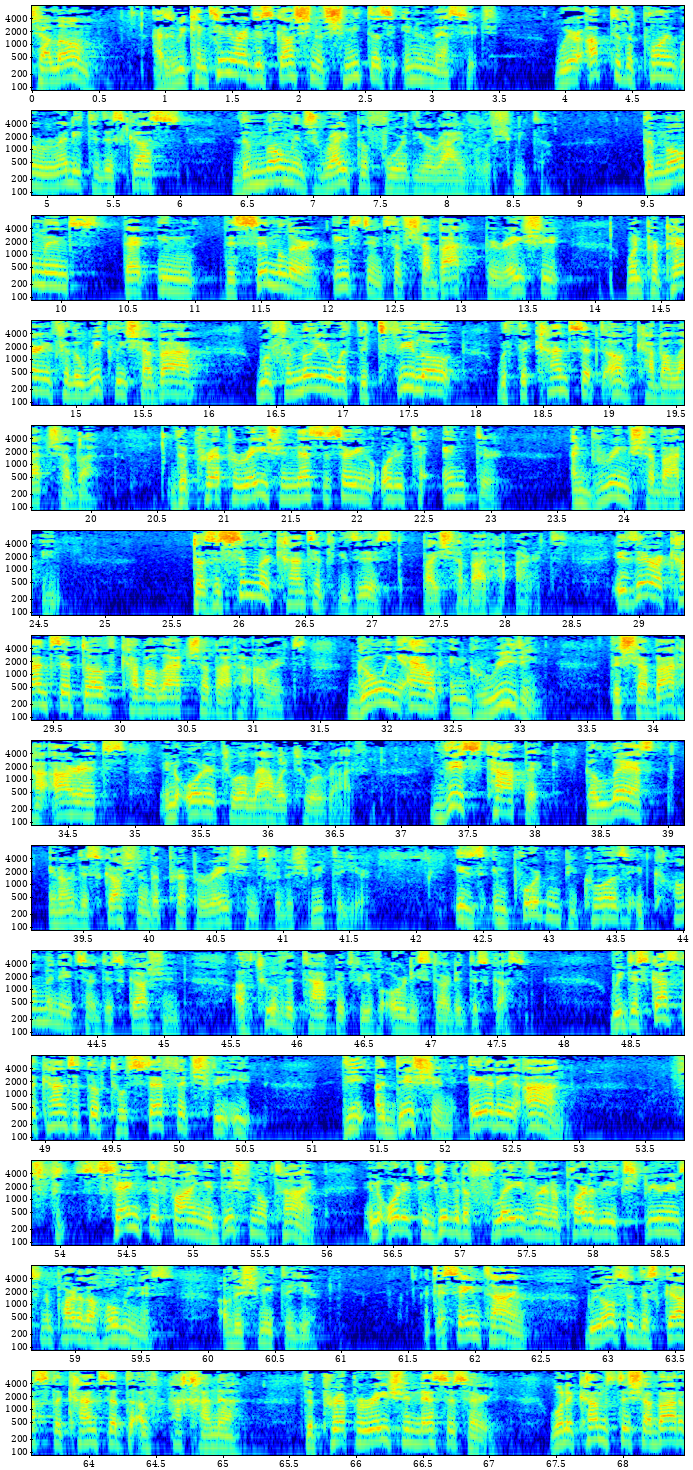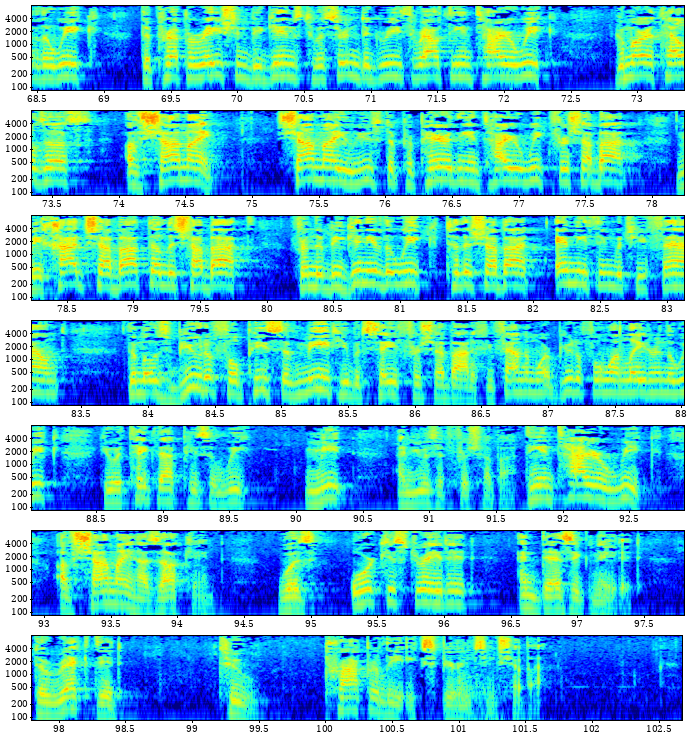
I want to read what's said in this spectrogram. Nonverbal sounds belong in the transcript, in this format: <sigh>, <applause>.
Shalom. As we continue our discussion of Shemitah's inner message, we're up to the point where we're ready to discuss the moments right before the arrival of Shemitah. The moments that in the similar instance of Shabbat Bereshit, when preparing for the weekly Shabbat, we're familiar with the tefillot, with the concept of Kabbalat Shabbat, the preparation necessary in order to enter and bring Shabbat in. Does a similar concept exist by Shabbat Haaretz? Is there a concept of Kabbalat Shabbat Haaretz, going out and greeting the Shabbat Haaretz in order to allow it to arrive? This topic, the last in our discussion of the preparations for the Shemitah year, is important because it culminates our discussion of two of the topics we've already started discussing. We discussed the concept of Tosefet Shvi'it, the addition, adding on, sanctifying additional time in order to give it a flavor and a part of the experience and a part of the holiness of the Shemitah year. At the same time, we also discussed the concept of hachana, the preparation necessary. When it comes to Shabbat of the week, the preparation begins to a certain degree throughout the entire week. Gemara tells us of Shammai, Shammai who used to prepare the entire week for Shabbat. Mechad Shabbata Shabbat, From the beginning of the week to the Shabbat, anything which he found the most beautiful piece of meat he would save for Shabbat. If he found a more beautiful one later in the week, he would take that piece of week, meat and use it for Shabbat. The entire week of Shammai Hazakin was orchestrated and designated, directed to properly experiencing Shabbat.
